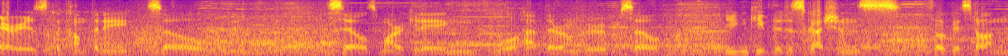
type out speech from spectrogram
areas of the company. So you know, sales, marketing will have their own group. So you can keep the discussions focused on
